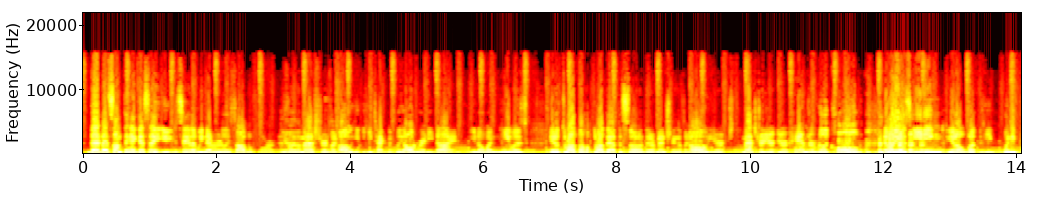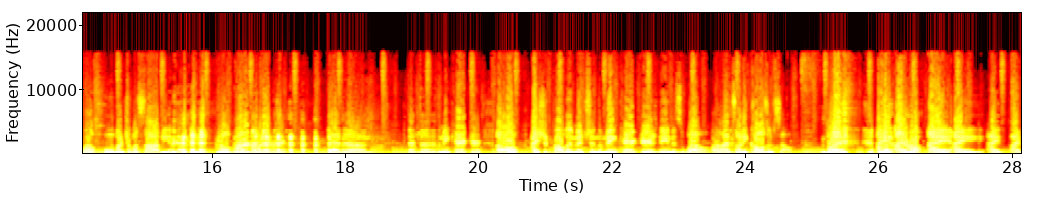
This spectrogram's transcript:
th- that that's something I guess that you could say that we never really saw before. Is Yeah. like the master is like, oh, he, he technically already died. You know, when he was, you know, throughout the throughout the episode, they were mentioning it's like, oh, your master, your your hands are really cold. And when he was eating, you know, what he when he put a whole bunch of wasabi in that in that grilled bird or whatever, that. Um, that the, the main character. Oh, I should probably mention the main character's name as Well, or that's what he calls himself. But I I wrote I I I I,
